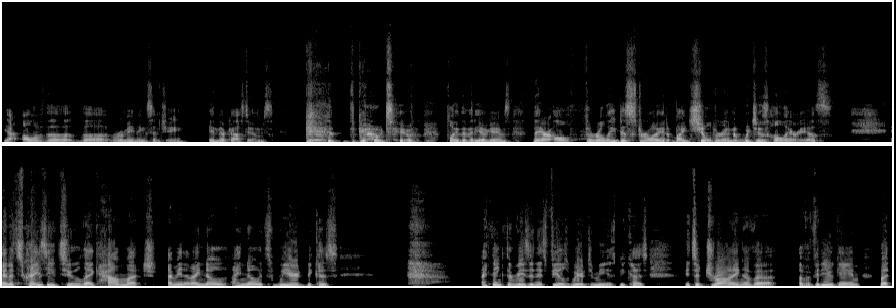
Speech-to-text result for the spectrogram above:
Yeah, all of the the remaining Senshi in their costumes go to play the video games. They are all thoroughly destroyed by children, which is hilarious. and it's crazy too like how much i mean and i know i know it's weird because i think the reason it feels weird to me is because it's a drawing of a of a video game but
